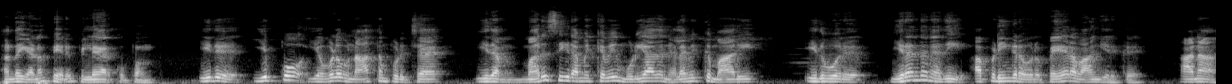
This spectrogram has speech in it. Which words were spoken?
அந்த இடம் பேரு பிள்ளையார் குப்பம் இது இப்போ எவ்வளவு நாத்தம் பிடிச்ச இதை மறுசீரமைக்கவே முடியாத நிலைமைக்கு மாறி இது ஒரு இறந்த நதி அப்படிங்கிற ஒரு பெயரை வாங்கியிருக்கு. ஆனால்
